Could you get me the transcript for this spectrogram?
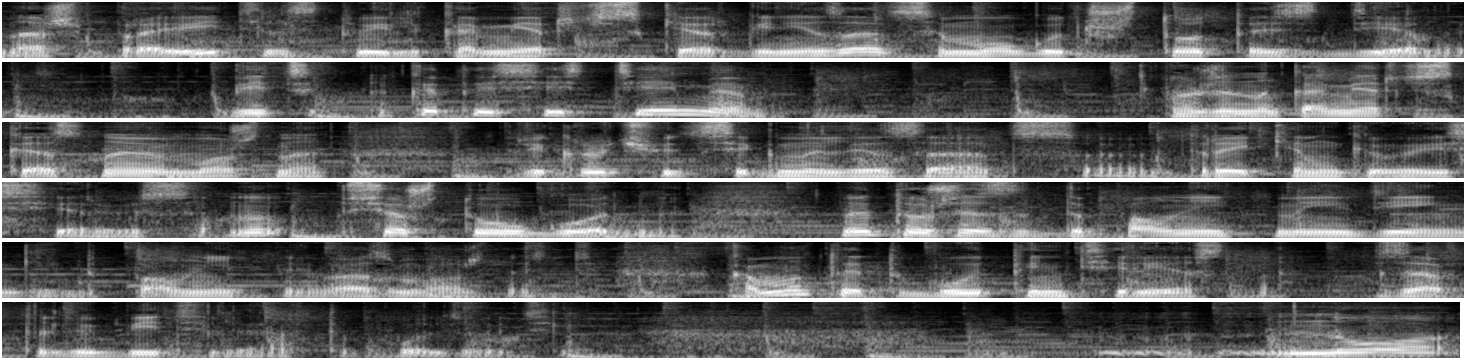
наше правительство или коммерческие организации могут что-то сделать. Ведь к этой системе уже на коммерческой основе можно прикручивать сигнализацию, трекинговые сервисы, ну, все что угодно. Но это уже за дополнительные деньги, дополнительные возможности. Кому-то это будет интересно, за автолюбителя, автопользователя. Но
